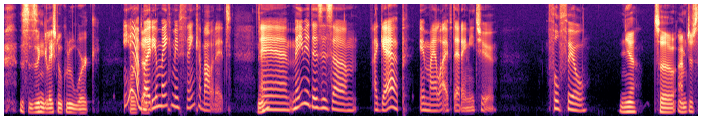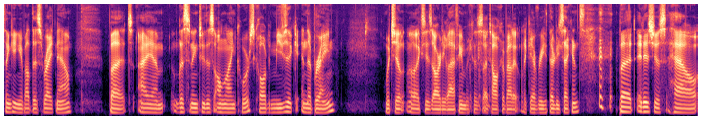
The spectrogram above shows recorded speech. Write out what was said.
this is English no Cru work. yeah but you make me think about it and maybe this is um a gap in my life that i need to fulfill Yeah. So I'm just thinking about this right now, but I am listening to this online course called Music in the Brain, which uh, Alexia is already laughing because I talk about it like every 30 seconds. but it is just how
